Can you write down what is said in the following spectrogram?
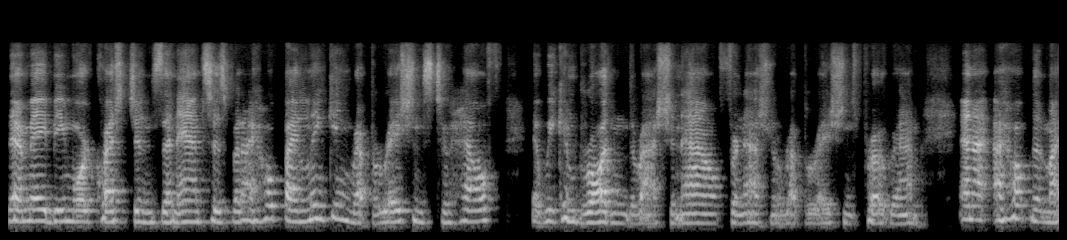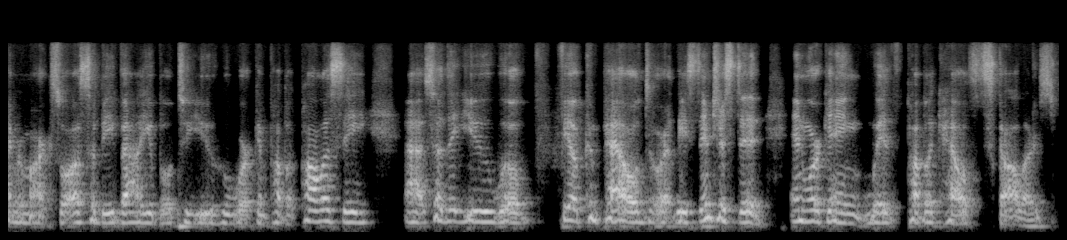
there may be more questions than answers, but I hope by linking reparations to health that we can broaden the rationale for national reparations program. And I, I hope that my remarks will also be valuable to you who work in public policy uh, so that you will feel compelled or at least interested in working with public health scholars.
